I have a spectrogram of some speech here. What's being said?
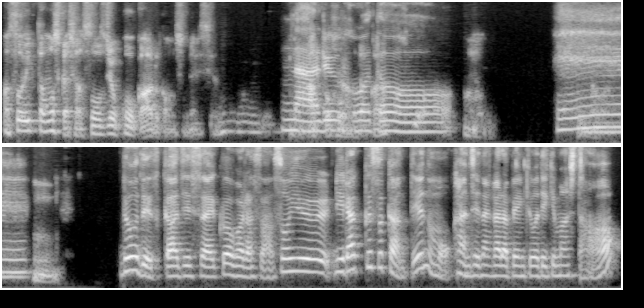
まあ、そういったもしかしたら相乗効果あるかもしれないですよね。なるほど。うん。へえ。うん。どうですか実際、桑原さん。そういうリラックス感っていうのも感じながら勉強できました？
